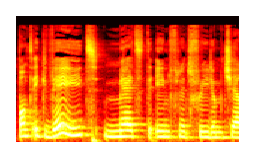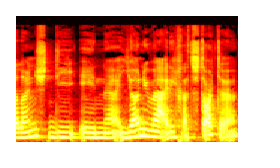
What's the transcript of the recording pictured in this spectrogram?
want ik weet met de Infinite Freedom Challenge, die in uh, januari gaat starten,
